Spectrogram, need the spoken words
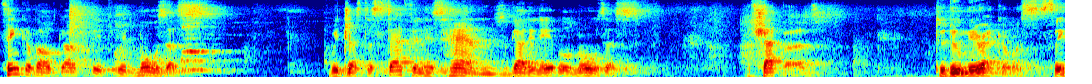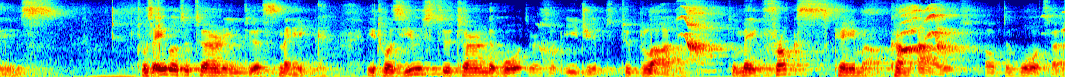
Think about God did with Moses. With just a staff in his hand, God enabled Moses, a shepherd, to do miraculous things. It was able to turn into a snake. It was used to turn the waters of Egypt to blood, to make frogs came, come out of the water,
